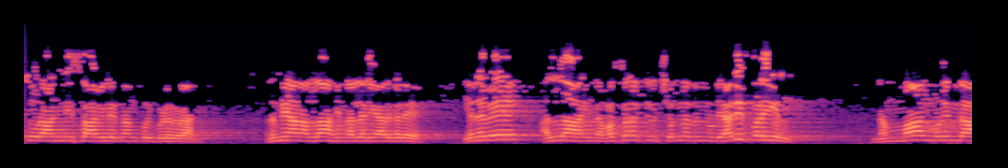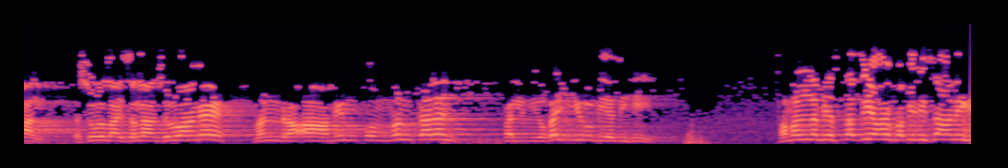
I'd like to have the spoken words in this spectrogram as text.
சூரா அன்னிசாவிலே தான் குறிப்பிடுகிறான். அருமையான அல்லாஹின் நல்லடியார்களே எனவே அல்லாஹ் இந்த வசனத்தில் சொன்னதனுடைய அடிப்படையில் நம்மால் முடிந்தால் ரசூலுல்லாஹி ஸல்லல்லாஹு அலைஹி சொல்லுவாங்க மன் ரஆ மின்கும் முன்கரன் ஃபல்யுகையிரு பியதிஹி فمن لم يستطيع فبلسانه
